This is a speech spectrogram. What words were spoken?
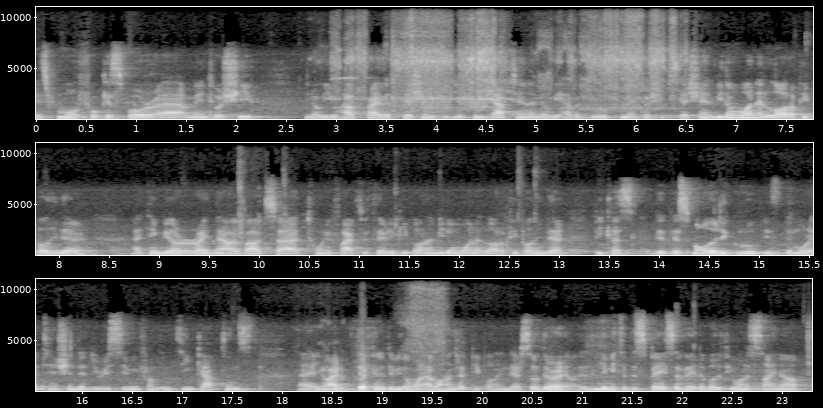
is more focused for uh, mentorship. You know, you have private sessions with your team captain, and then we have a group mentorship session. We don't want a lot of people in there. I think we are right now about uh, 25 to 30 people, and we don't want a lot of people in there because the, the smaller the group is, the more attention that you're receiving from the team captains. Uh, you know, I definitely we don't want to have 100 people in there. So there are limited space available if you want to sign up.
